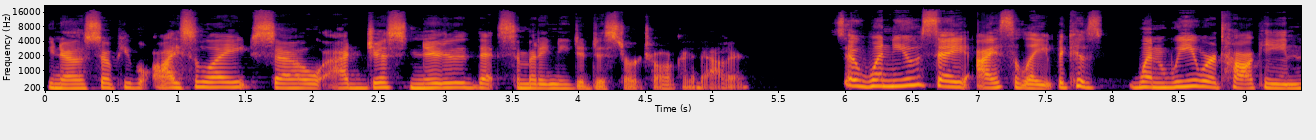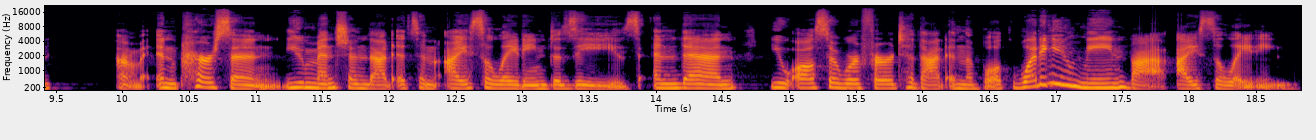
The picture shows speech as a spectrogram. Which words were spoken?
you know, so people isolate. So I just knew that somebody needed to start talking about it. So when you say isolate, because when we were talking um, in person, you mentioned that it's an isolating disease. And then you also refer to that in the book. What do you mean by isolating?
